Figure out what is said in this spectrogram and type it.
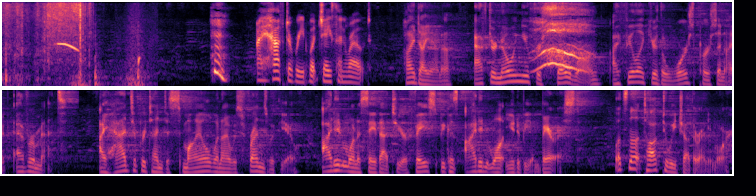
have to read what Jason wrote. Hi, Diana. After knowing you for so long, I feel like you're the worst person I've ever met. I had to pretend to smile when I was friends with you. I didn't want to say that to your face because I didn't want you to be embarrassed. Let's not talk to each other anymore.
